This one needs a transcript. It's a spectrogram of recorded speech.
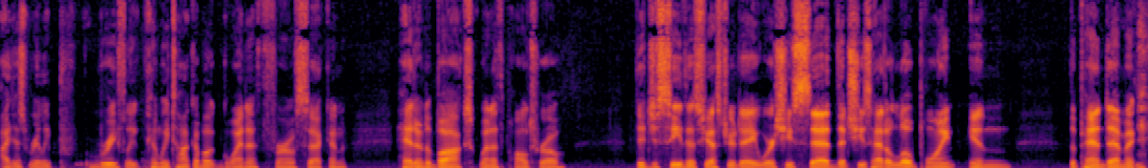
I just really pr- briefly can we talk about Gwyneth for a second? Head in a box, Gwyneth Paltrow. Did you see this yesterday where she said that she's had a low point in the pandemic?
